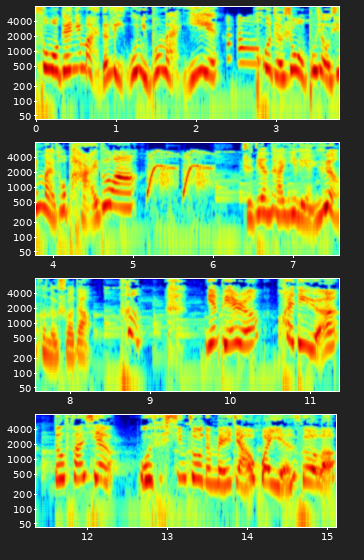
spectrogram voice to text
是我给你买的礼物你不满意，或者是我不小心买错牌子啦？”只见他一脸怨恨的说道：“哼，连别人快递员都发现我的新做的美甲换颜色了，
